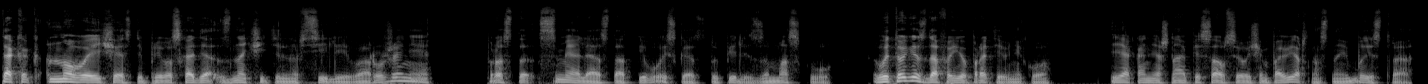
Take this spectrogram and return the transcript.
так как новые части, превосходя значительно в силе и вооружении, просто смяли остатки войск и отступили за Москву, в итоге сдав ее противнику. Я, конечно, описал все очень поверхностно и быстро.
